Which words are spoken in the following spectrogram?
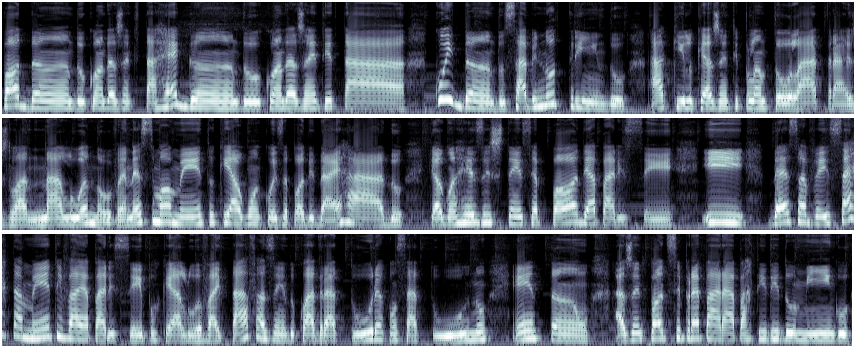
podando, quando a gente está regando, quando a gente está cuidando, sabe, nutrindo aquilo que a gente plantou lá atrás, lá na lua nova. É nesse momento que alguma coisa pode dar errado, que alguma resistência pode aparecer e dessa vez certamente vai aparecer porque a lua vai estar tá fazendo quadratura com Saturno. Então, a gente pode se preparar a partir de domingo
